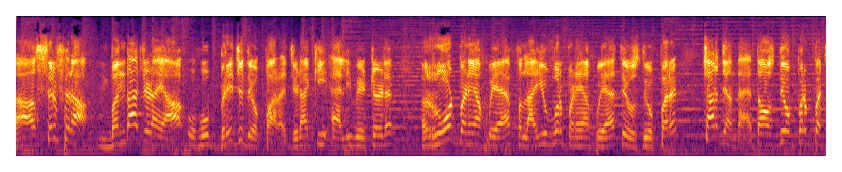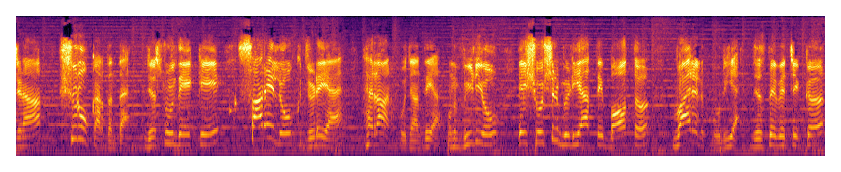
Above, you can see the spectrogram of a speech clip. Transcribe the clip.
ਅ, ਸਿਰਫਰਾ ਬੰਦਾ ਜਿਹੜਾ ਆ ਉਹ ਬ੍ਰਿਜ ਦੇ ਉੱਪਰ ਜਿਹੜਾ ਕਿ ਐਲੀਵੇਟਡ ਰੋਡ ਬਣਿਆ ਹੋਇਆ ਹੈ ਫਲਾਈਓਵਰ ਬਣਿਆ ਹੋਇਆ ਹੈ ਤੇ ਉਸ ਦੇ ਉੱਪਰ ਚੜ ਜਾਂਦਾ ਹੈ। ਤਾਂ ਉਸ ਦੇ ਉੱਪਰ ਭੱਜਣਾ ਸ਼ੁਰੂ ਕਰ ਦਿੰਦਾ ਹੈ। ਜਿਸ ਨੂੰ ਦੇਖ ਕੇ ਸਾਰੇ ਲੋਕ ਜਿਹੜੇ ਆ ਹੈਰਾਨ ਹੋ ਜਾਂਦੇ ਆ। ਹੁਣ ਵੀਡੀਓ ਇਹ ਸੋਸ਼ਲ ਮੀਡੀਆ ਤੇ ਬਹੁਤ ਵਾਇਰਲ ਹੋ ਰਹੀ ਹੈ। ਜਿਸ ਦੇ ਵਿੱਚ ਇੱਕ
